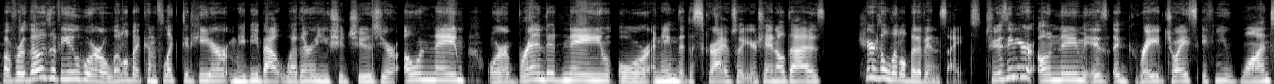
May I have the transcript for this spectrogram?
But for those of you who are a little bit conflicted here, maybe about whether you should choose your own name or a branded name or a name that describes what your channel does, Here's a little bit of insight. Choosing your own name is a great choice if you want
